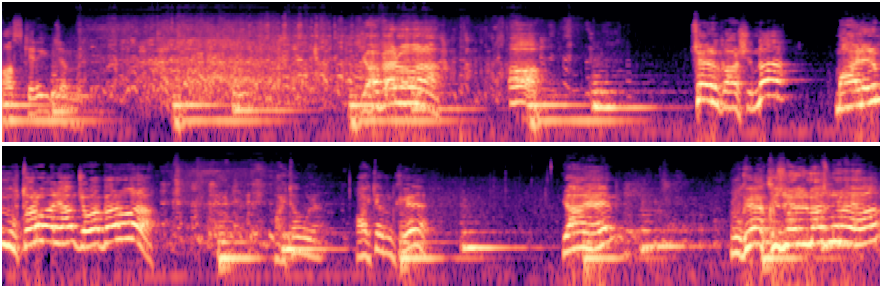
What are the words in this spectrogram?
Askere gideceğim ben. Cevap verme bana. Aa. Senin karşında mahallenin muhtarı var ya. Cevap verme bana. Hayta bu ya. Hayta Rukiye. Yani Rukiye kız verilmez buna ya.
